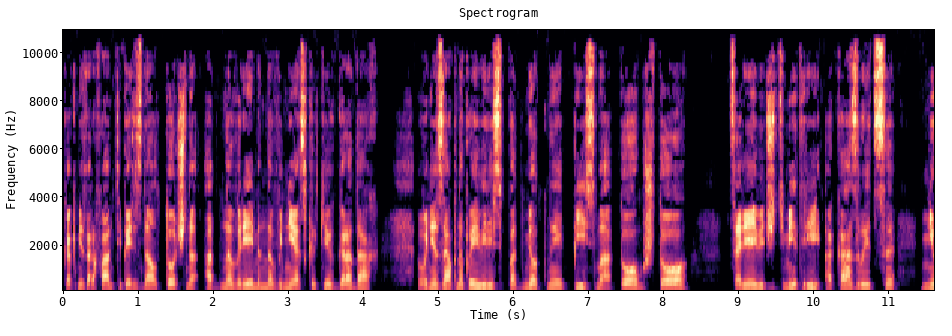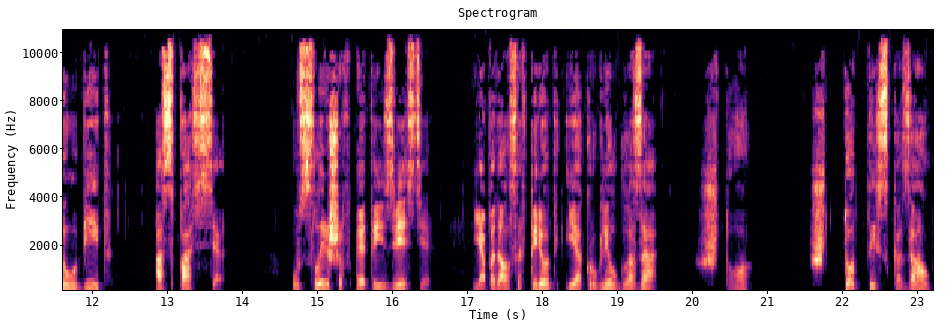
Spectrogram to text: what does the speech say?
как Митрофан теперь знал точно, одновременно в нескольких городах, внезапно появились подметные письма о том, что царевич Дмитрий, оказывается, не убит, а спасся. услышав это известие, я подался вперед и округлил глаза. «Что? Что ты сказал?»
